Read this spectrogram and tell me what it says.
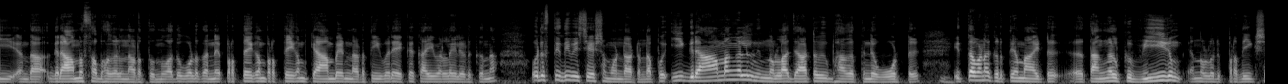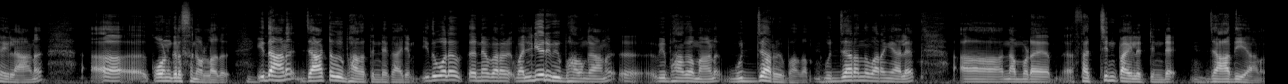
ഈ എന്താ ഗ്രാമസഭകൾ നടത്തുന്നു. അതുപോലെ തന്നെ പ്രത്യേകം പ്രത്യേകം ക്യാമ്പയിൻ നടത്തി ഇവരെയൊക്കെ കൈവെള്ളയിലെടുക്കുന്ന ഒരു സ്ഥിതിവിശേഷം ഉണ്ടായിട്ടുണ്ട്. അപ്പോൾ ഈ ഗ്രാമങ്ങളിൽ നിന്നുള്ള ജാട്ട വിഭാഗത്തിന്റെ വോട്ട് ഇത്തവണ കൃത്യമായിട്ട് തങ്ങൾക്ക് വീഴും എന്നുള്ളൊരു പ്രതീക്ഷയിലാണ്. ആ, കോൺഗ്രസിനുള്ളത്. ഇതാണ് ജാട്ട് വിഭാഗത്തിന്റെ കാര്യം. ഇതുപോലെ തന്നെ പറ- വലിയൊരു വിഭാഗമാണ് വിഭാഗമാണ് ഗുജ്ജാർ വിഭാഗം. ഗുജ്ജാർ എന്ന് പറഞ്ഞാൽ നമ്മുടെ സച്ചിൻ പൈലറ്റിന്റെ ജാതിയാണ്.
